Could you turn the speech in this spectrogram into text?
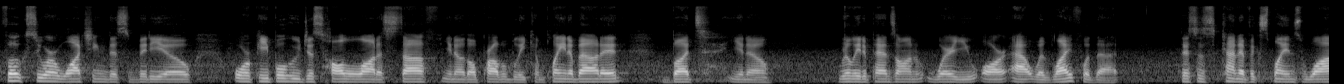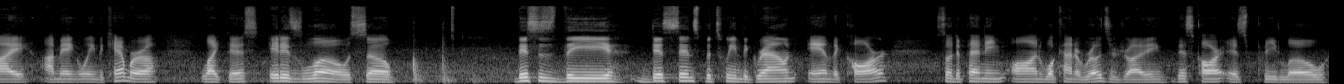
folks who are watching this video or people who just haul a lot of stuff, you know, they'll probably complain about it, but, you know, really depends on where you are at with life with that. This is kind of explains why I'm angling the camera like this. It is low, so this is the distance between the ground and the car. So depending on what kind of roads you're driving, this car is pretty low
